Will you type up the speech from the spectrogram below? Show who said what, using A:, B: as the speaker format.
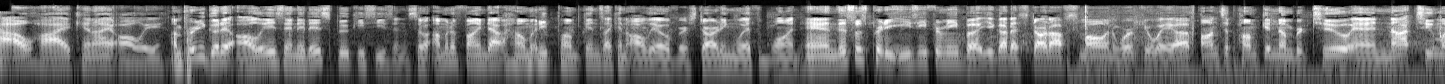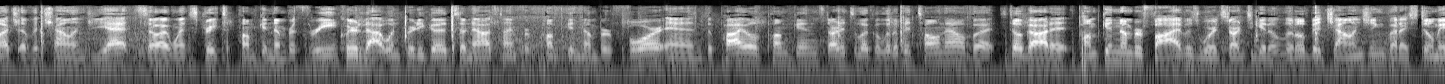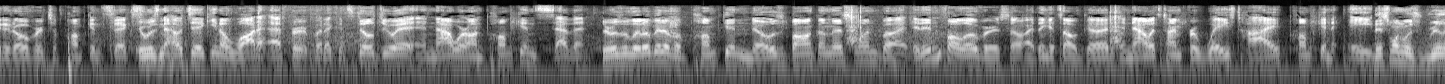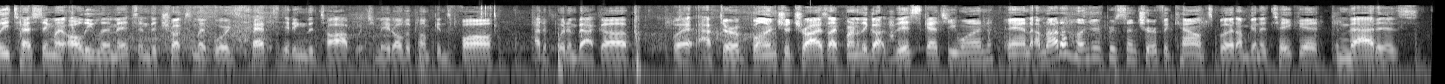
A: How high can I ollie? I'm pretty good at ollies and it is spooky season, so I'm gonna find out how many pumpkins I can ollie over, starting with one. And this was pretty easy for me, but you gotta start off small and work your way up. On to pumpkin number two, and not too much of a challenge yet, so I went straight to pumpkin number three. Cleared that one pretty good, so now it's time for pumpkin number four, and the pile of pumpkins started to look a little bit tall now, but still got it. Pumpkin number five is where it started to get a little bit challenging, but I still made it over to pumpkin six. It was now taking a lot of effort, but I could still do it, and now we're on pumpkin seven. There was a little bit of a pumpkin nose bonk on this one, but it didn't fall over, so I think it's all good. And now it's time for waist high pumpkin eight. This one was really testing my ollie limits, and the trucks on my board kept hitting the top, which made all the pumpkins fall. Had to put them back up. But after a bunch of tries, I finally got this sketchy one. And I'm not 100% sure if it counts, but I'm gonna take it. And that is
